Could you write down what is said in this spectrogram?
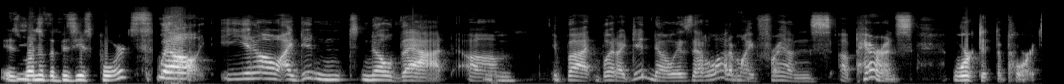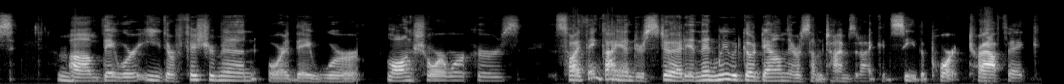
is one of the busiest ports? Well, you know, I didn't know that. Um, mm. But what I did know is that a lot of my friends' uh, parents worked at the ports. Mm. Um, they were either fishermen or they were longshore workers. So I think I understood. And then we would go down there sometimes and I could see the port traffic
